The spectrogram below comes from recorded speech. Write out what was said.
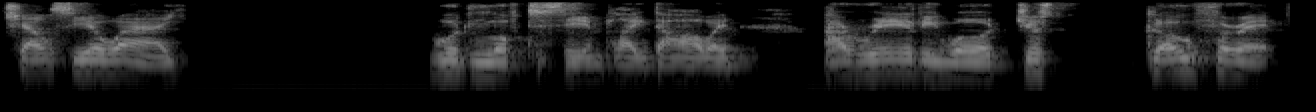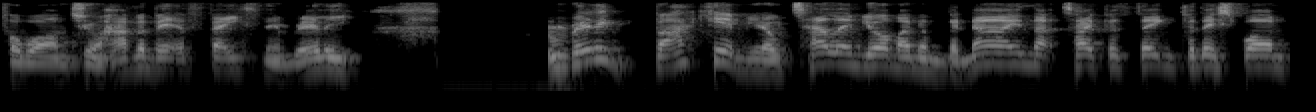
Chelsea away, would love to see him play Darwin. I really would. Just go for it for once. You know, have a bit of faith in him. Really, really back him. You know, tell him you're my number nine, that type of thing for this one.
